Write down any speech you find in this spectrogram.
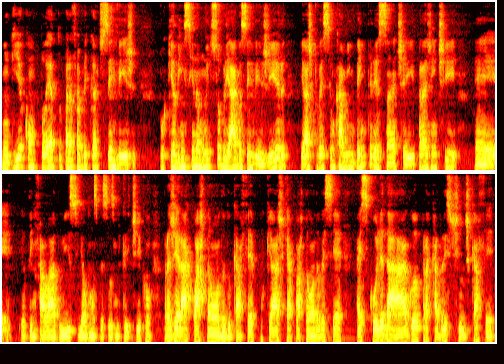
um guia completo para fabricantes de cerveja, porque ele ensina muito sobre água cervejeira e acho que vai ser um caminho bem interessante aí para a gente é, eu tenho falado isso e algumas pessoas me criticam, para gerar a quarta onda do café, porque acho que a quarta onda vai ser a escolha da água para cada estilo de café.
